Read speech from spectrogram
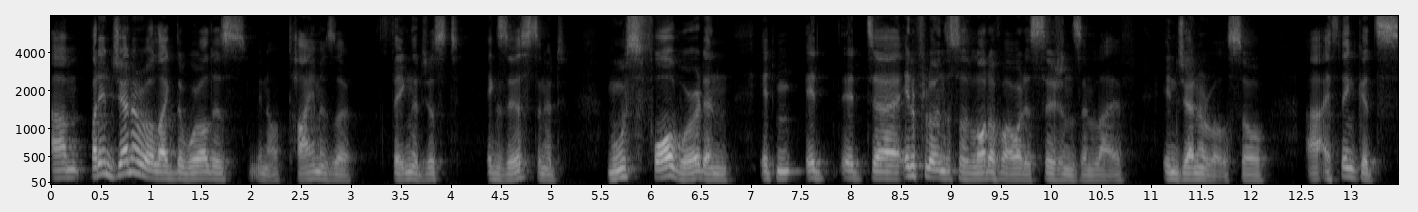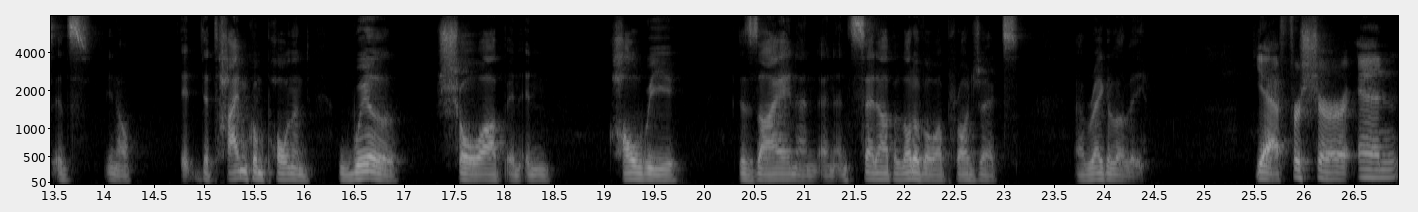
Um, but in general, like the world is, you know, time is a thing that just exists and it moves forward and it it it uh, influences a lot of our decisions in life in general. So uh, I think it's it's you know it, the time component will show up in in how we design and, and, and set up a lot of our projects uh, regularly. Yeah, for sure. And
